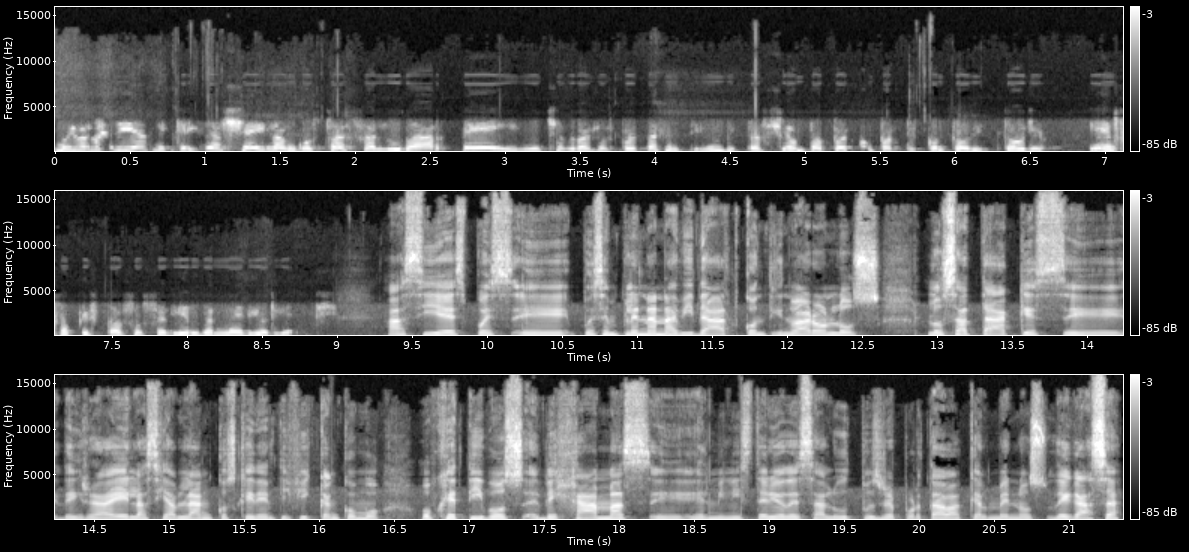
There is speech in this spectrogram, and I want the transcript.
Muy buenos días, mi querida Sheila, un gusto de saludarte y muchas gracias por esta gentil invitación para poder compartir con tu auditorio eso que está sucediendo en Medio Oriente. Así es, pues, eh, pues en plena Navidad continuaron los, los ataques eh, de Israel hacia blancos que identifican como objetivos de Hamas. Eh, el Ministerio de Salud pues reportaba que al menos, de Gaza,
